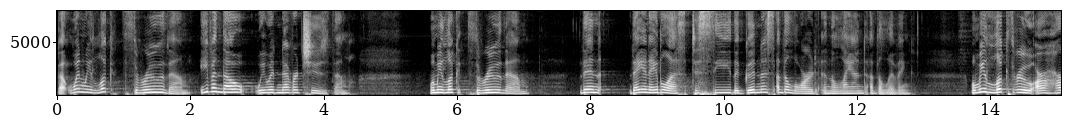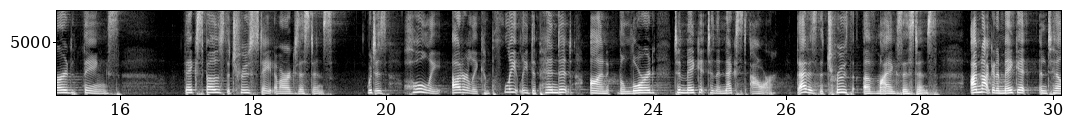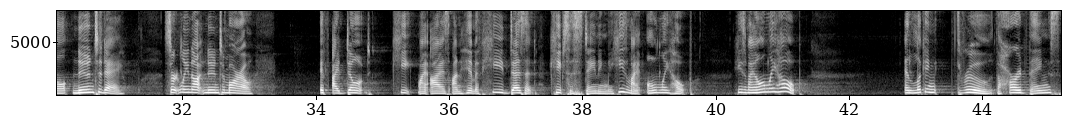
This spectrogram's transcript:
But when we look through them, even though we would never choose them, when we look through them, then they enable us to see the goodness of the Lord in the land of the living. When we look through our hard things, they expose the true state of our existence, which is wholly, utterly, completely dependent on the Lord to make it to the next hour. That is the truth of my existence. I'm not going to make it until noon today, certainly not noon tomorrow, if I don't keep my eyes on Him, if He doesn't keep sustaining me. He's my only hope. He's my only hope. And looking through the hard things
